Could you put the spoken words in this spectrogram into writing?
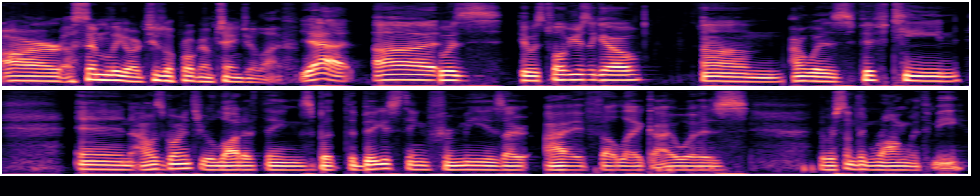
our assembly or Choose Well program change your life? Yeah, uh, it was it was 12 years ago. Um, I was 15 and I was going through a lot of things, but the biggest thing for me is I I felt like I was there was something wrong with me.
